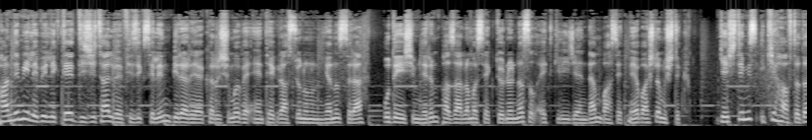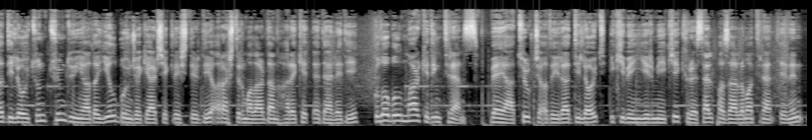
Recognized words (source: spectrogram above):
Pandemi ile birlikte dijital ve fizikselin bir araya karışımı ve entegrasyonunun yanı sıra bu değişimlerin pazarlama sektörünü nasıl etkileyeceğinden bahsetmeye başlamıştık. Geçtiğimiz iki haftada Deloitte'un tüm dünyada yıl boyunca gerçekleştirdiği araştırmalardan hareketle derlediği Global Marketing Trends veya Türkçe adıyla Deloitte 2022 küresel pazarlama trendlerinin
